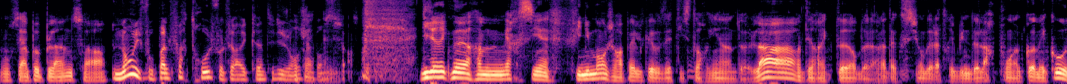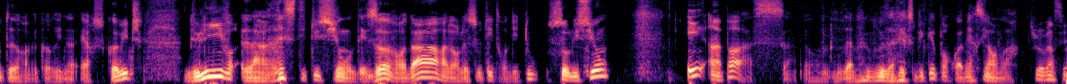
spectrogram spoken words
on s'est un peu plaint de ça. Non, il faut pas le faire trop. Il faut le faire avec intelligence, je pense. Didier Rickner, merci infiniment. Je rappelle que vous êtes historien de l'art, directeur de la rédaction de la tribune de l'art.com et co-auteur avec Corinne Hershkovitch du livre La restitution des œuvres d'art. Alors le sous-titre dit tout, solution et impasse. Vous vous avez expliqué pourquoi. Merci, au revoir. Je vous remercie.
